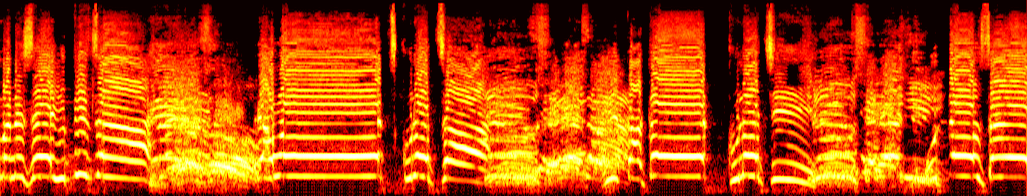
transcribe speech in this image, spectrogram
मनसे युतीचा. आवाज कुणाचा? ही ताकद कुणाची? उद्धव साहेब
